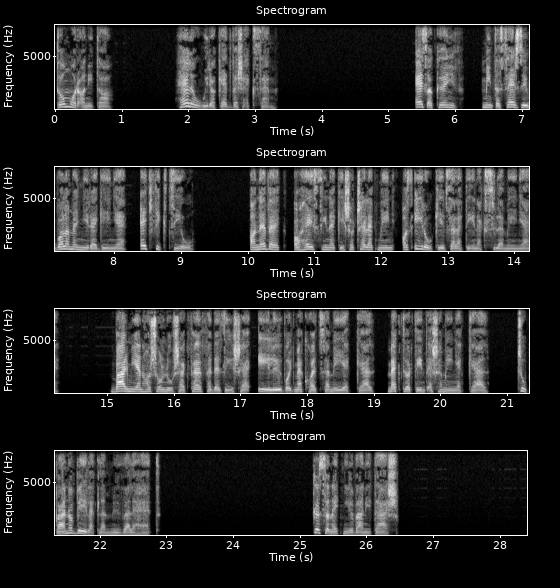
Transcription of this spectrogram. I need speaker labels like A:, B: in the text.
A: Tomor Anita. Hello újra, kedves exem! Ez a könyv, mint a szerző valamennyi regénye, egy fikció. A nevek, a helyszínek és a cselekmény az író képzeletének szüleménye. Bármilyen hasonlóság felfedezése élő vagy meghalt személyekkel, megtörtént eseményekkel, csupán a véletlen műve lehet. Köszönet nyilvánítás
